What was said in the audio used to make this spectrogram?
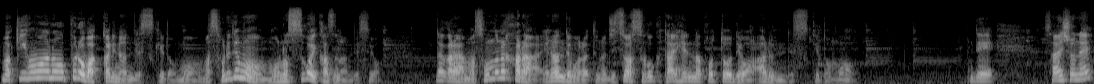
まあ、基本あのプロばっかりなんですけども、まあ、それでもものすごい数なんですよ。だからまあそんな中から選んでもらうっていうのは実はすごく大変なことではあるんですけども。で最初ね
